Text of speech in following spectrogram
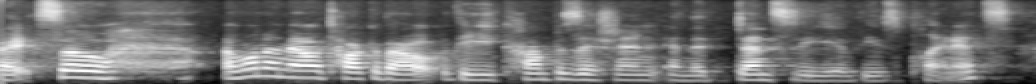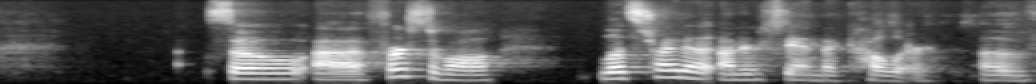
right, so I want to now talk about the composition and the density of these planets. So uh, first of all, let's try to understand the color of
